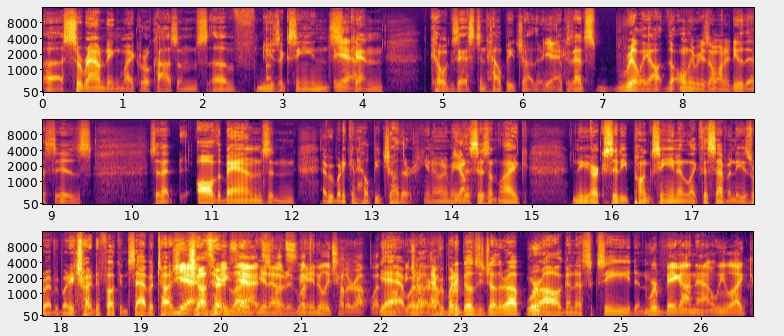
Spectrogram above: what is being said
uh, surrounding microcosms of music scenes Yeah. can coexist and help each other. Yeah. because that's really all, the only reason I want to do this is so that all the bands and everybody can help each other. You know what I mean? Yep. This isn't like New York City punk scene in like the '70s, where everybody tried to fucking sabotage each other. and, exactly. like, you know let's, what I let's build each other up. Let's yeah, pump each other up. everybody We're- builds each other up. We're, we're- all gonna succeed, and We're big on that. We like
